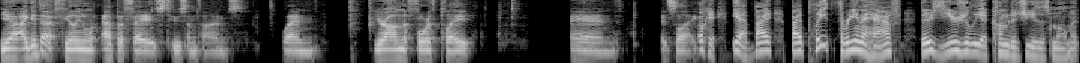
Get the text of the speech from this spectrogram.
yeah, I get that feeling at buffets too sometimes when you're on the fourth plate and it's like Okay, yeah, by by plate three and a half, there's usually a come to Jesus moment.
